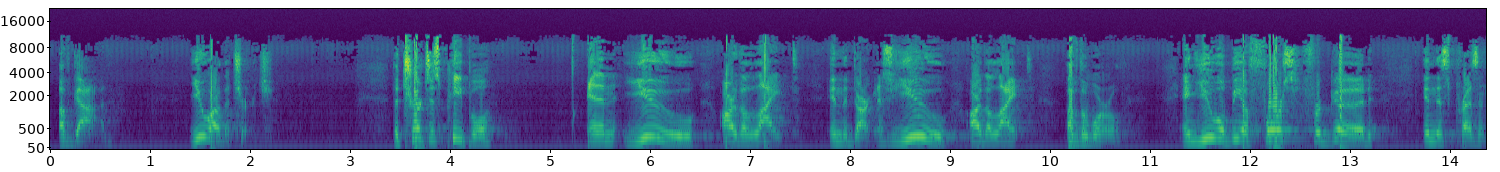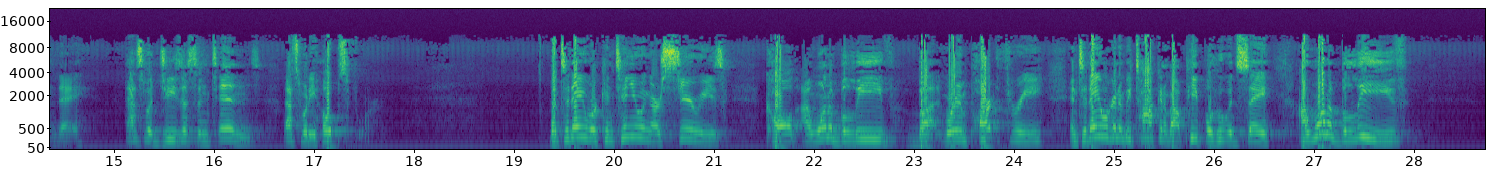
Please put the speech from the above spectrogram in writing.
of God. You are the church. The church is people, and you are the light in the darkness. You are the light of the world. And you will be a force for good in this present day. That's what Jesus intends. That's what he hopes for. But today we're continuing our series called I Want to Believe But. We're in part three, and today we're going to be talking about people who would say, I want to believe,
